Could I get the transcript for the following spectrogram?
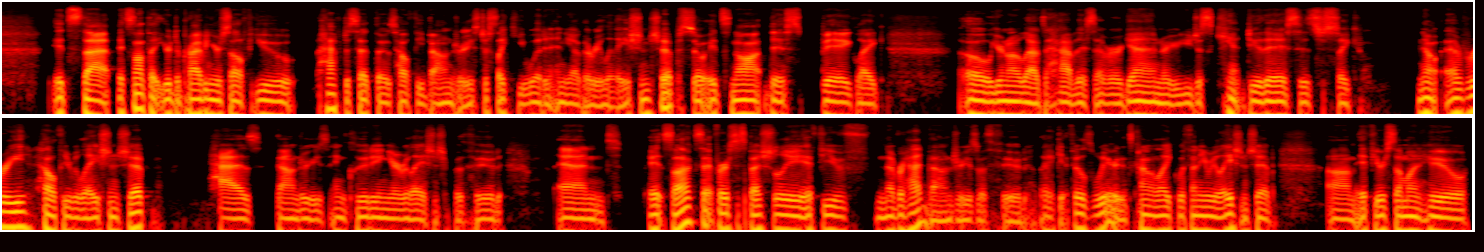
It's that it's not that you're depriving yourself you have to set those healthy boundaries just like you would in any other relationship. So it's not this big like oh you're not allowed to have this ever again or you just can't do this. It's just like no every healthy relationship has boundaries including your relationship with food. And it sucks at first especially if you've never had boundaries with food. Like it feels weird. It's kind of like with any relationship um, if you're someone who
